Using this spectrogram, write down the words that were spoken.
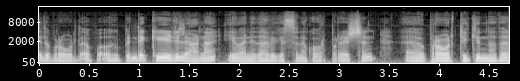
ഇത് പ്രവർത്ത വകുപ്പിന്റെ കീഴിലാണ് ഈ വനിതാ വികസന കോർപ്പറേഷൻ പ്രവർത്തിക്കുന്നത്.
